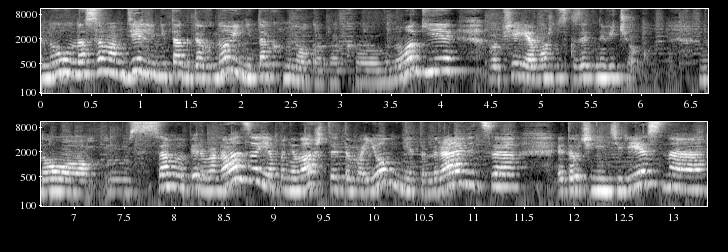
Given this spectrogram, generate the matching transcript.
Ну, на самом деле, не так давно и не так много, как э, многие. Вообще, я, можно сказать, новичок. Но с самого первого раза я поняла, что это мое, мне это нравится, это очень интересно.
